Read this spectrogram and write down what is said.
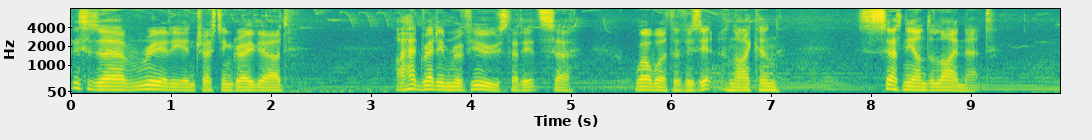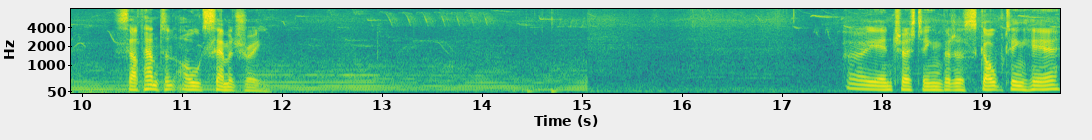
This is a really interesting graveyard. I had read in reviews that it's uh, well worth a visit and I can certainly underline that. Southampton Old Cemetery. Very interesting bit of sculpting here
